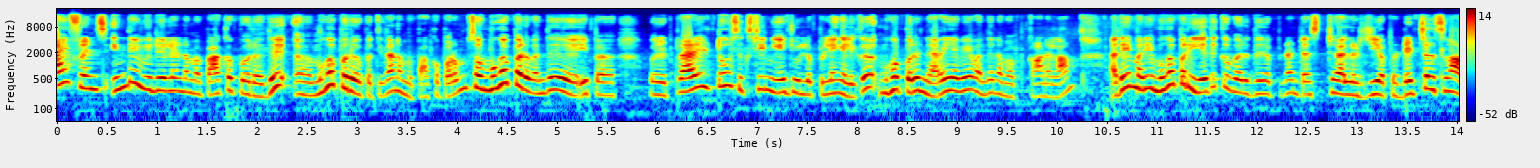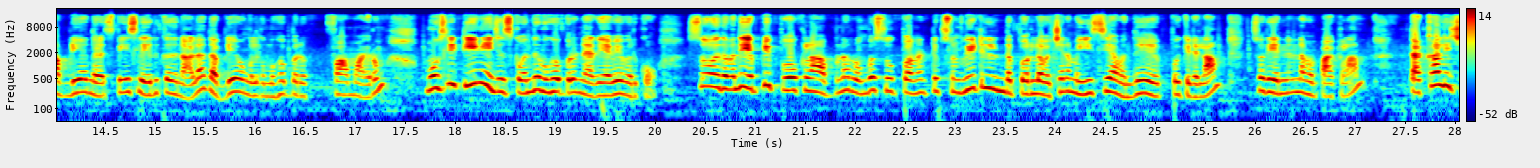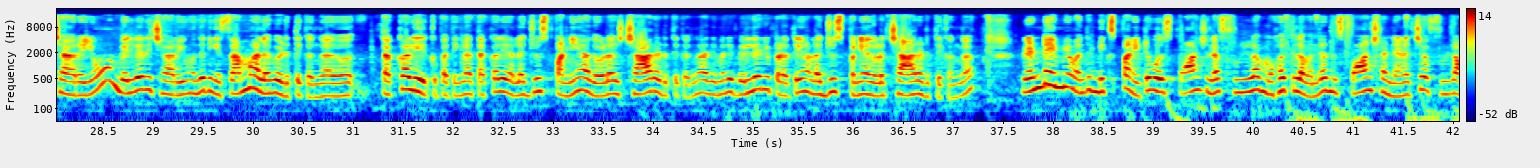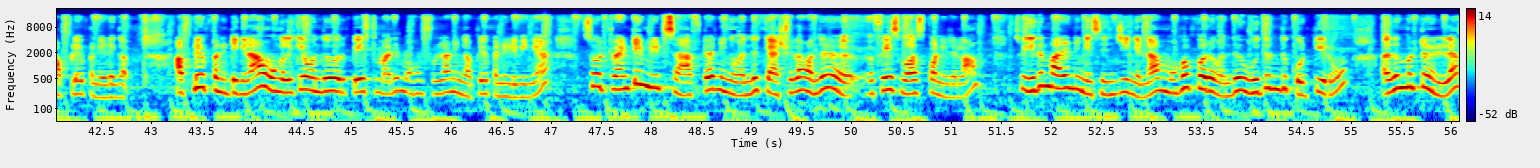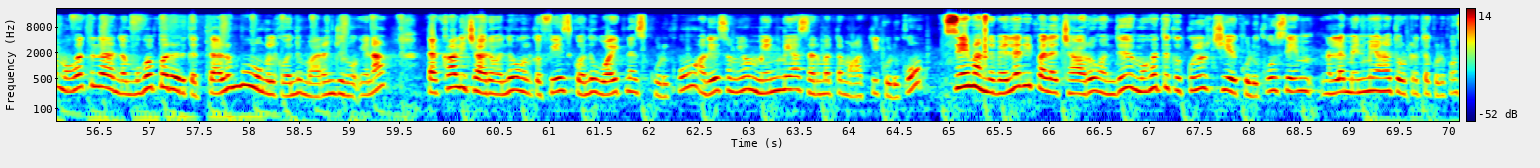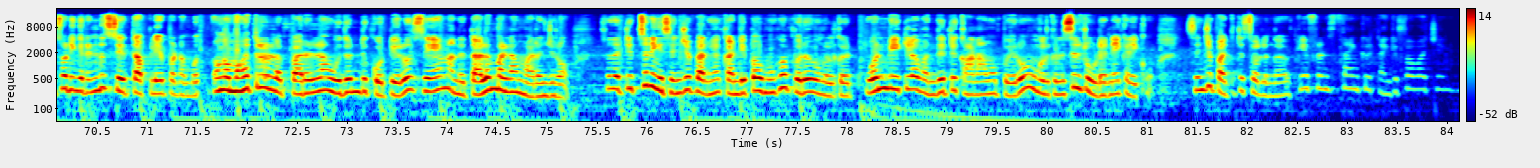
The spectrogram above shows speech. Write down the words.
Hi friends இந்த வீடியோவில் நம்ம பார்க்க போகிறது முகப்பருவை பற்றி தான் நம்ம பார்க்க போகிறோம் ஸோ முகப்பரு வந்து இப்போ ஒரு டுவெல் டு சிக்ஸ்டீன் ஏஜ் உள்ள பிள்ளைங்களுக்கு முகப்பரு நிறையவே வந்து நம்ம காணலாம். அதே மாதிரி முகப்பரு எதுக்கு வருது அப்படின்னா டஸ்ட் அலர்ஜி அப்புறம் டெட் செல்ஸ்லாம் அப்படியே அந்த ஸ்பேஸில் இருக்கிறதுனால அது அப்படியே உங்களுக்கு முகப்பரு ஃபார்ம் ஆயிரும். மோஸ்ட்லி டீனேஜர்ஸ்க்கு வந்து முகப்பரு நிறையவே இருக்கும். ஸோ இதை வந்து எப்படி போக்கலாம் அப்படின்னா ரொம்ப சூப்பரான டிப்ஸ் நம்ம வீட்டில் இருந்த பொருளை வச்சு நம்ம ஈஸியாக வந்து போக்கிடலாம். ஸோ அது என்னென்னு நம்ம பார்க்கலாம். தக்காளி சாறையும் வெள்ளரி சாறையும் வந்து நீங்கள் சம அளவு எடுத்துக்கோங்க. தக்காளி இருக்குது பார்த்தீங்களா தக்காளி நல்லா ஜூஸ் பண்ணி அதோட சாறு எடுத்துக்கோங்க. அதே மாதிரி வெள்ளரி பழத்தையும் நல்லா ஜூஸ் பண்ணி அதோட சாறு எடுத்துக்கோங்க. ரெண்டையுமே வந்து மிக்ஸ் பண்ணிவிட்டு ஒரு ஸ்பாஞ்சில் ஃபுல்லாக முகத்தில் வந்து அந்த ஸ்பாஞ்சில் நினச்சி ஃபுல்லாக அப்ளை பண்ணிவிடுங்க அப்ளை பண்ணிட்டீங்கன்னா உங்களுக்கே வந்து ஒரு பேஸ்ட் மாதிரி முகம் ஃபுல்லாக நீங்கள் அப்ளை பண்ணிவிடுவீங்க ஸோ டுவெண்ட்டி மினிட்ஸ் ஆஃப்டர் நீங்கள் வந்து கேஷுவலாக வந்து ஃபேஸ் வாஷ் பண்ணிடலாம். ஸோ இது மாதிரி நீங்கள் செஞ்சீங்கன்னா முகப்பரு வந்து உதிர்ந்து கொட்டிடும் அது மட்டும் இல்லை முகத்தில் அந்த முகப்பரு இருக்க தழும்பும் உங்களுக்கு வந்து மறைஞ்சிரும். ஏன்னா தக்காளி சாறு வந்து உங்களுக்கு ஃபேஸ்க்கு வந்து ஒயிட்னஸ் கொடுக்கும். அதே சமயம் மென்மையாக சருமத்தை மாற்றி கொடுக்கும். சேம் அந்த வெள்ளரி பழச்சாரும் வந்து முகத்துக்கு குளிர்ச்சியை கொடுக்கும். சேம் நல்ல மென்மையான தோற்றத்தை கொடுக்கும். ஸோ நீங்கள் ரெண்டும் சேர்த்து அப்ளை பண்ணும்போது உங்கள் முகத்தில் உள்ள பருலாம் உதிர்ந்து கொட்டிடும் சேம் அந்த தழும்பெல்லாம் மறைஞ்சிரும். ஸோ இந்த டிப்ஸை நீங்கள் செஞ்சு பாருங்கள் கண்டிப்பாக முகப்பொரு உங்களுக்கு ஒன் வீக்கில் வந்துட்டு காணாமல் போயிடும் உங்களுக்கு ரிசல்ட் உடனே கிடைக்கும். செஞ்சு பார்த்துட்டு சொல்லுங்கள் okay friends thank you thank you for வாட்சிங்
